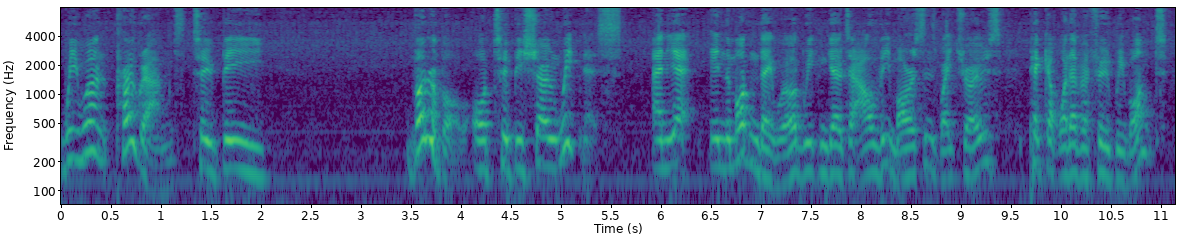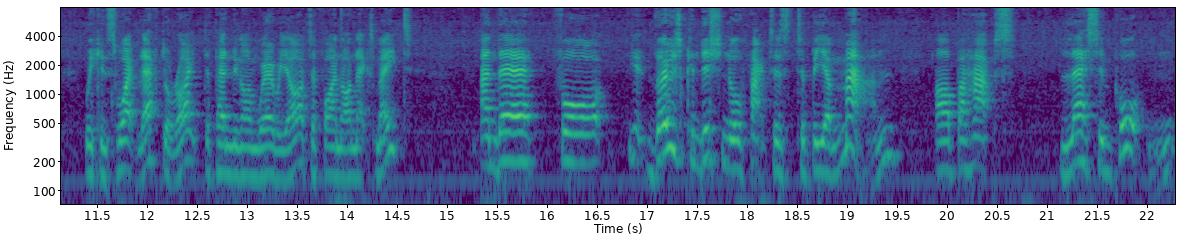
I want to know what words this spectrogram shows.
we weren't programmed to be vulnerable or to be shown weakness. And yet, in the modern day world, we can go to Aldi, Morrison's, Waitrose, pick up whatever food we want. We can swipe left or right, depending on where we are, to find our next mate. And therefore, those conditional factors to be a man are perhaps less important,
